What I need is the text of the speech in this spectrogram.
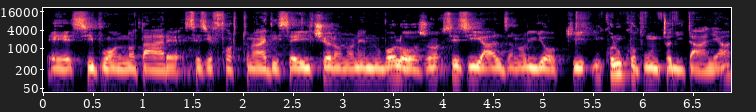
eh, si può notare se si è fortunati, se il cielo non è nuvoloso, se si alzano gli occhi in qualunque punto d'Italia,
